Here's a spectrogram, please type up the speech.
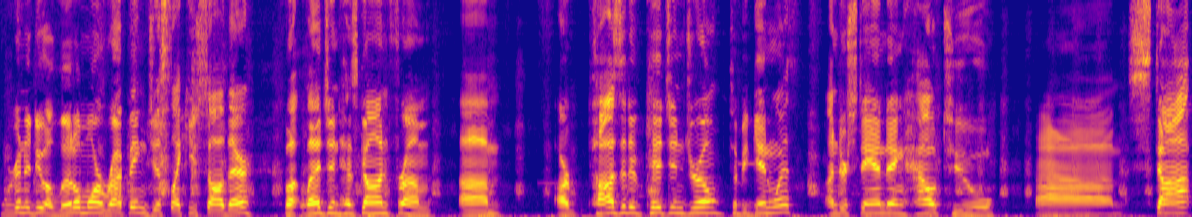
We're to do a little more repping, just like you saw there. But Legend has gone from um, our positive pigeon drill to begin with, understanding how to um, stop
